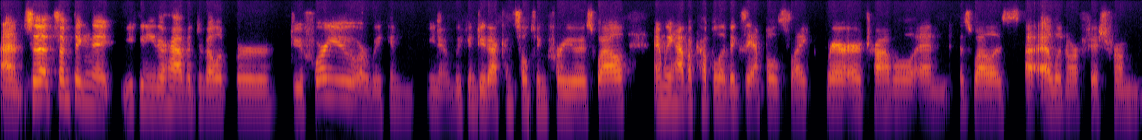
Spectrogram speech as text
Um, so that's something that you can either have a developer do for you, or we can, you know, we can do that consulting for you as well. And we have a couple of examples like Rare Air Travel and as well as uh, Eleanor Fish from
